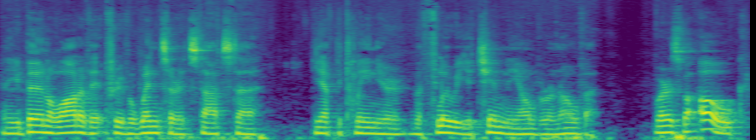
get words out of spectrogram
And you burn a lot of it through the winter, it starts to, you have to clean your, the flue of your chimney over and over. Whereas for oak,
